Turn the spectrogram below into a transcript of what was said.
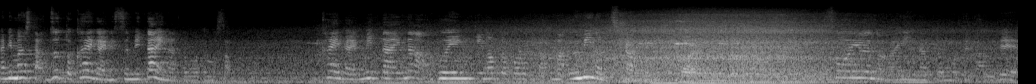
ありました。ずっと海外に住みたいなと思ってました。海外みたいな雰囲気のところとか、まあ、海の近く。はそういうのがいいなと思ってたんで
